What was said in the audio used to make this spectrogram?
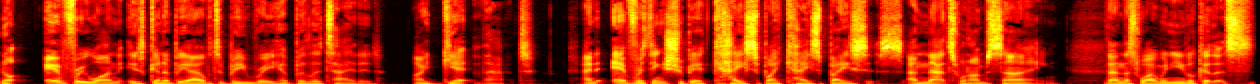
not everyone is going to be able to be rehabilitated. I get that and everything should be a case by case basis. And that's what I'm saying. And that's why when you look at this,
